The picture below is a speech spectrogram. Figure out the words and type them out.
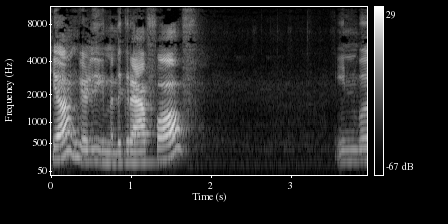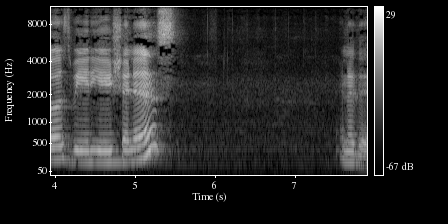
ஹியா இங்கே எழுதிக்கணும் அந்த graph of inverse variation is என்னது?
